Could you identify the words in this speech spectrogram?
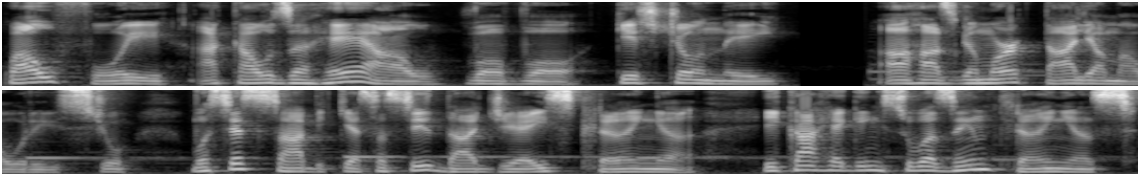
Qual foi a causa real, vovó? Questionei. A rasga-mortalha, Maurício. Você sabe que essa cidade é estranha e carrega em suas entranhas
